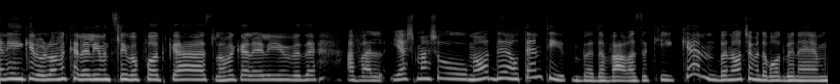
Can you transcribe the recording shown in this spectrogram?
אני כאילו לא מקללים אצלי בפודקאסט, לא מקללים וזה, אבל יש משהו מאוד אותנטי בדבר הזה, כי כן, בנות שמדברות ביניהן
